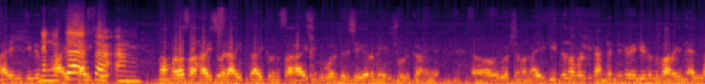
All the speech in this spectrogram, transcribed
ആരെങ്കിലും നമ്മളെ സഹായിച്ച പോലെ അയിത്തായിക്ക് ഒന്ന് സഹായിച്ച് ഇതുപോലത്തെ ഒരു ചെയർ മേടിച്ചു കൊടുക്കുകയാണെങ്കിൽ ഒരുപക്ഷെ നന്നായിരിക്കും. ഇത് നമ്മൾക്ക് കണ്ടന്റിന് വേണ്ടിയിട്ടൊന്നും പറയുന്നതല്ല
